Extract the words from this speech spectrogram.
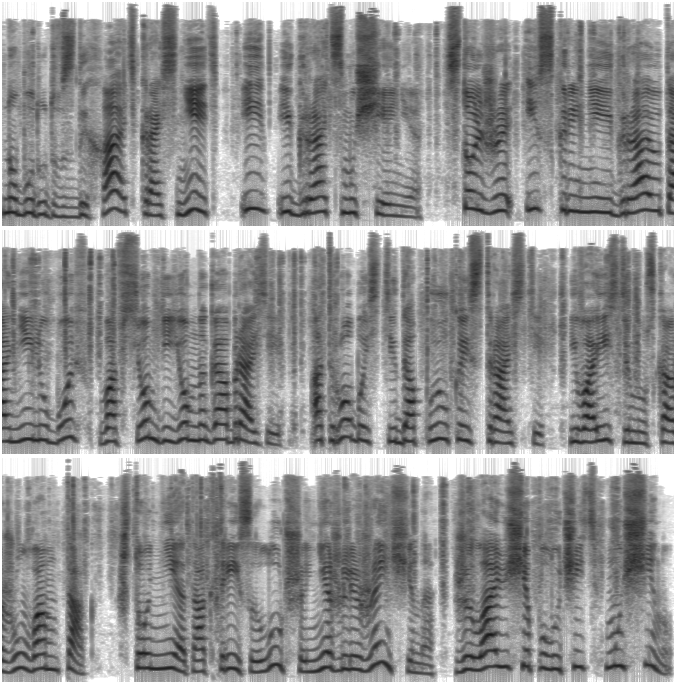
но будут вздыхать, краснеть и играть смущение. Столь же искренне играют они любовь во всем ее многообразии, от робости до пылкой страсти. И воистину скажу вам так, что нет актрисы лучше, нежели женщина, желающая получить мужчину.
